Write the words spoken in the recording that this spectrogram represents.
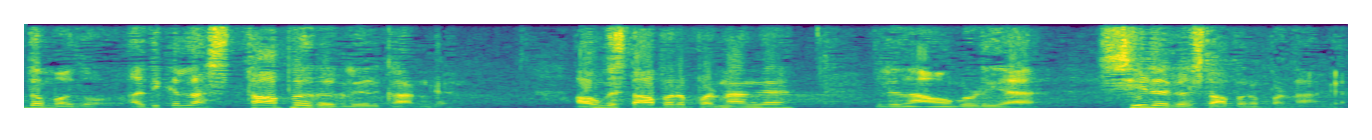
இந்த மதம் அதுக்கெல்லாம் ஸ்தாபகர்கள் இருக்காங்க. அவங்க ஸ்தாபனம் பண்ணாங்க இல்லைன்னா அவங்களுடைய சீடர்கள் ஸ்தாபனம் பண்ணாங்க.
